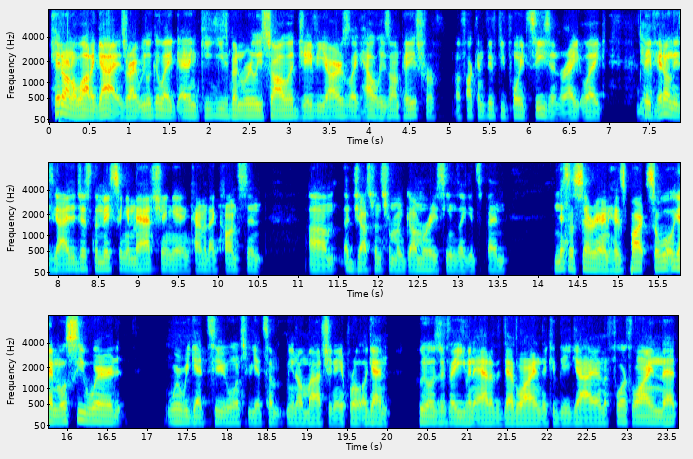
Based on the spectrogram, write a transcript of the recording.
hit on a lot of guys, right? We look at like I think Geekie's been really solid. JVR's like hell, he's on pace for a fucking fifty point season, right? Like yeah. they've hit on these guys. It's just the mixing and matching and kind of that constant um, adjustments from Montgomery seems like it's been necessary on his part. So we'll, again, we'll see where where we get to once we get some you know match in April. Again, who knows if they even added the deadline? There could be a guy on the fourth line that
